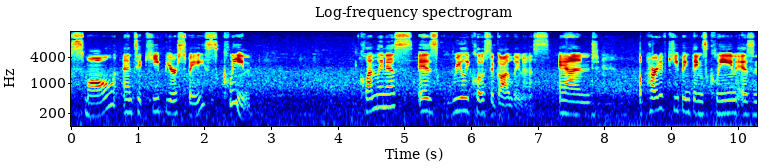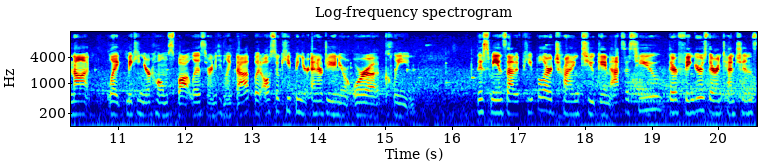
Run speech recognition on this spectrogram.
small and to keep your space clean. Cleanliness is really close to godliness and a part of keeping things clean is not like making your home spotless or anything like that, but also keeping your energy and your aura clean. This means that if people are trying to gain access to you, their fingers, their intentions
